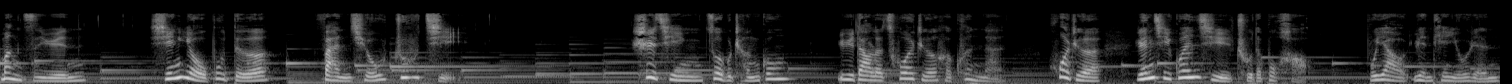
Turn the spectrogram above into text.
孟子云：“行有不得，反求诸己。”事情做不成功，遇到了挫折和困难，或者。人际关系处得不好，不要怨天尤人，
